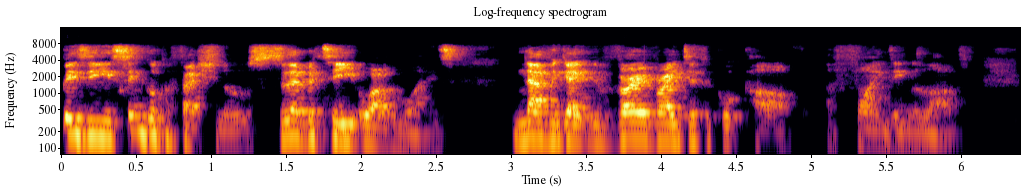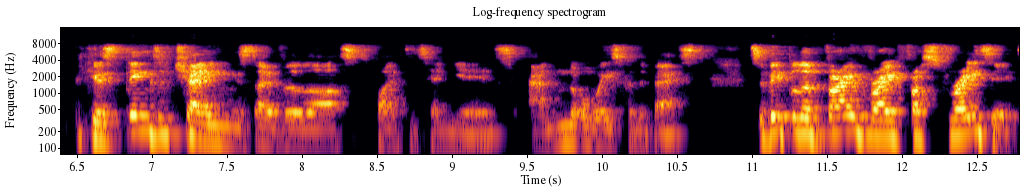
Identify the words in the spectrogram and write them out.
busy single professionals, celebrity or otherwise, navigate the very very difficult path of finding love because things have changed over the last five to ten years and not always for the best. So people are very very frustrated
